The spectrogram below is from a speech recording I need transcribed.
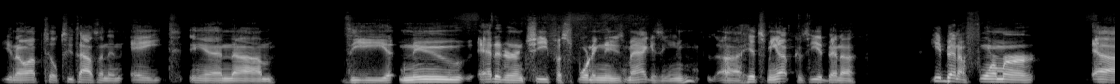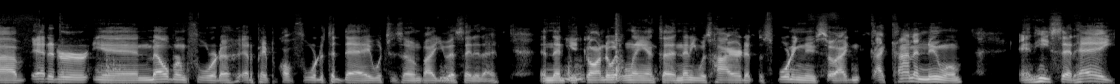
you know, up till 2008, and um, the new editor in chief of Sporting News magazine uh, hits me up because he had been a he'd been a former uh, editor in Melbourne, Florida, at a paper called Florida Today, which is owned by mm-hmm. USA Today. And then mm-hmm. he'd gone to Atlanta, and then he was hired at the Sporting News. So I, I kind of knew him. And he said, "Hey,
